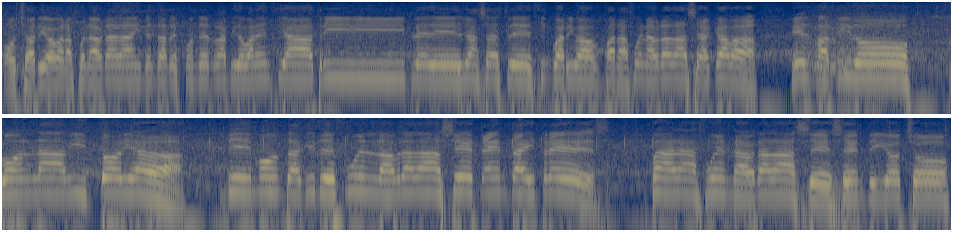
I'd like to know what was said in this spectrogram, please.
8 arriba para Fuenlabrada. Intenta responder rápido Valencia. Triple de Jan Sastre. 5 arriba para Fuenlabrada. Se acaba el partido con la victoria de Montaquite Fuenlabrada. 73 para Fuenlabrada. 68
